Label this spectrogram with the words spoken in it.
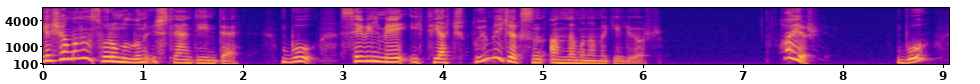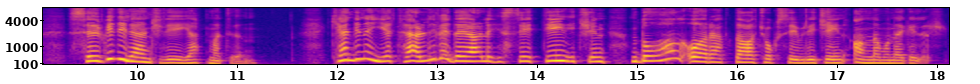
yaşamının sorumluluğunu üstlendiğinde bu sevilmeye ihtiyaç duymayacaksın anlamına mı geliyor? Hayır. Bu sevgi dilenciliği yapmadığın, kendini yeterli ve değerli hissettiğin için doğal olarak daha çok sevileceğin anlamına gelir.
